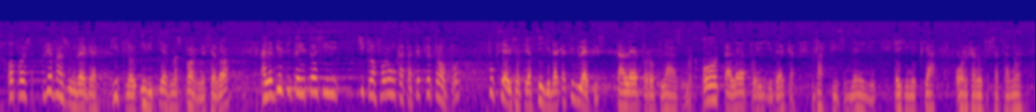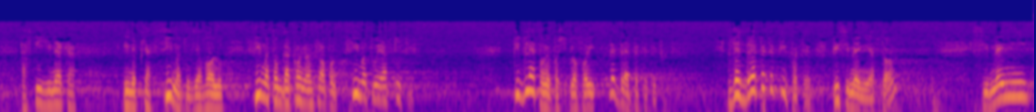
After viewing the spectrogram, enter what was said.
Όπως δεν βάζουν βέβαια τίτλο οι δικές μας πόρνες εδώ αλλά τι στην περιπτώσει κυκλοφορούν κατά τέτοιο τρόπο που ξέρεις ότι αυτή η γυναίκα τι βλέπεις; Ταλέπορο πλάσμα. Ο ταλέπορη γυναίκα βαφτισμένη έγινε πια όργανο του σατανά. Αυτή η γυναίκα είναι πια θύμα του διαβόλου θύμα των κακών ανθρώπων θύμα του εαυτού της. Τι βλέπουμε πως κυκλοφορεί. Δεν τρέπεται τίποτε. Δεν ντρέπεται τίποτε. Τι σημαίνει αυτό; Σημαίνει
